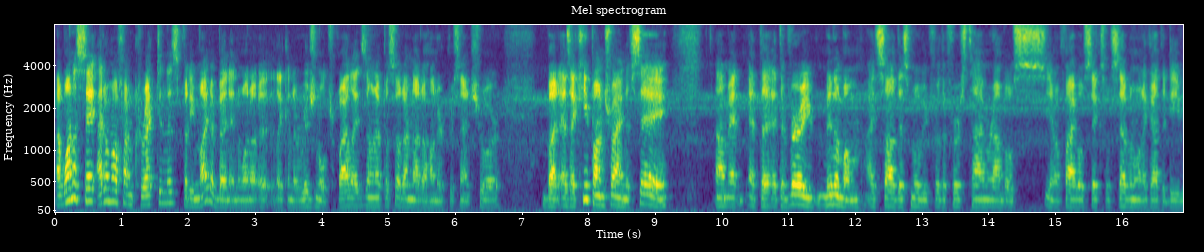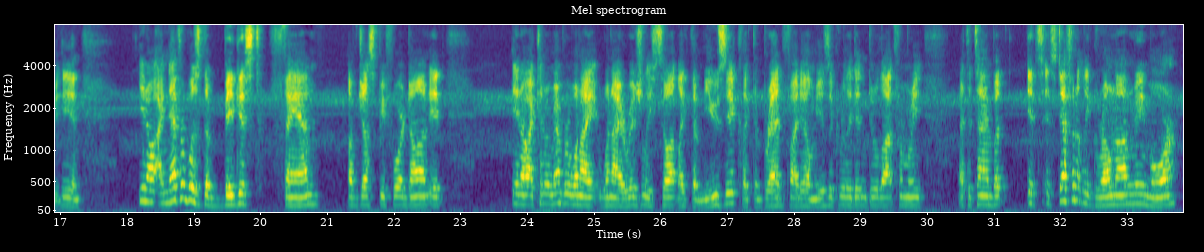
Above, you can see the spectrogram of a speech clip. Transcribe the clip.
I want to say I don't know if I'm correct in this, but he might have been in one of uh, like an original Twilight Zone episode. I'm not hundred percent sure, but as I keep on trying to say, um, at, at the at the very minimum, I saw this movie for the first time around those you know five oh six or oh seven when I got the DVD, and you know I never was the biggest fan of Just Before Dawn. It you know, I can remember when I when I originally saw it, like the music, like the Brad Fiedel music, really didn't do a lot for me at the time. But it's it's definitely grown on me more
